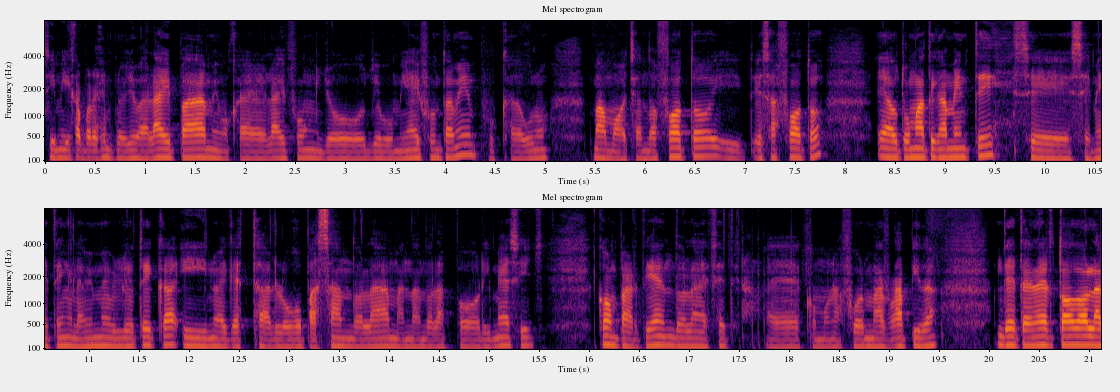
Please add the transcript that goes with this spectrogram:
Si mi hija, por ejemplo, lleva el iPad, mi mujer el iPhone, yo llevo mi iPhone también, pues cada uno vamos echando fotos y esas fotos eh, automáticamente se, se, meten en la misma biblioteca y no hay que estar luego pasándolas, mandándolas por e-message, compartiéndolas, etcétera. Es como una forma rápida de tener toda la,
